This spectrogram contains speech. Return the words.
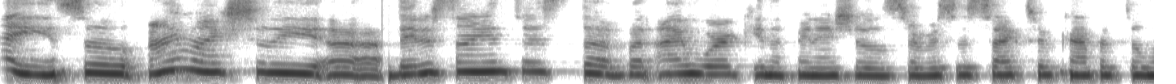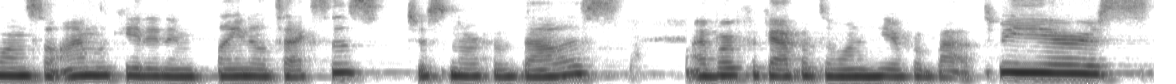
Hi, so I'm actually a data scientist, uh, but I work in the financial services sector of Capital One. So I'm located in Plano, Texas, just north of Dallas. I've worked for Capital One here for about three years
